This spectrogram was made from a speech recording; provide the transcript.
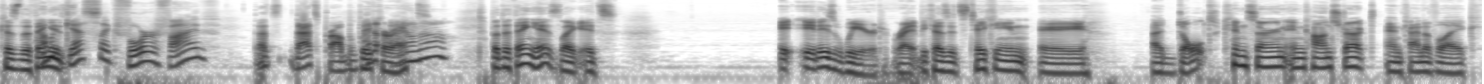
because the thing is guess like four or five. that's that's probably I correct I don't know. But the thing is, like, it's it, it is weird, right? Because it's taking a adult concern in construct and kind of like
